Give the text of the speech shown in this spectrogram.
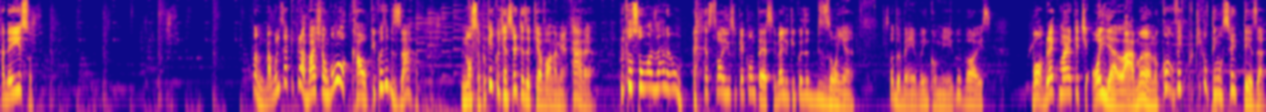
Cadê isso? Mano, o bagulho tá aqui pra baixo em algum local. Que coisa bizarra. Nossa, por que, que eu tinha certeza que ia voar na minha cara? Porque eu sou um azarão. É só isso que acontece, velho. Que coisa bizonha. Tudo bem, vem comigo, boys. Bom, Black Market, olha lá, mano. Como, véio, por que, que eu tenho certeza?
